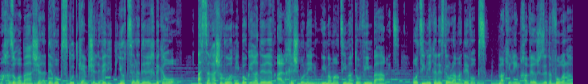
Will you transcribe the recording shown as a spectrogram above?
המחזור הבא של ה-DevOps Bootcamp של Develop יוצא לדרך בקרוב. עשרה שבועות מבוקר עד ערב על חשבוננו עם המרצים הטובים בארץ. רוצים להיכנס לעולם ה-DevOps? מכירים חבר שזה תפור עליו?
